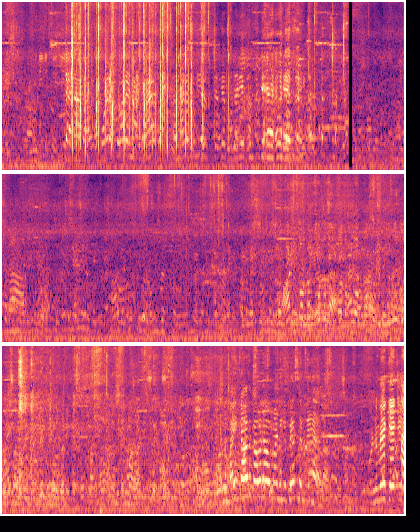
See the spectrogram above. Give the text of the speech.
இல்ல, நாங்க அவங்க போற போறேன்னாங்க. அதனால புளிய வச்சுட்டு முன்னாடியே கொடுத்துட்டேன். அந்த மைக்காவது கவர் ஆகுமா நீங்க பேசுறது. ஒண்ணுமே கேட்கல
